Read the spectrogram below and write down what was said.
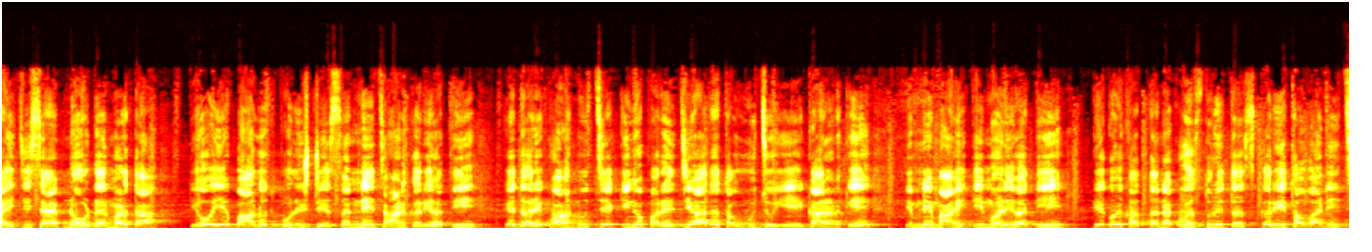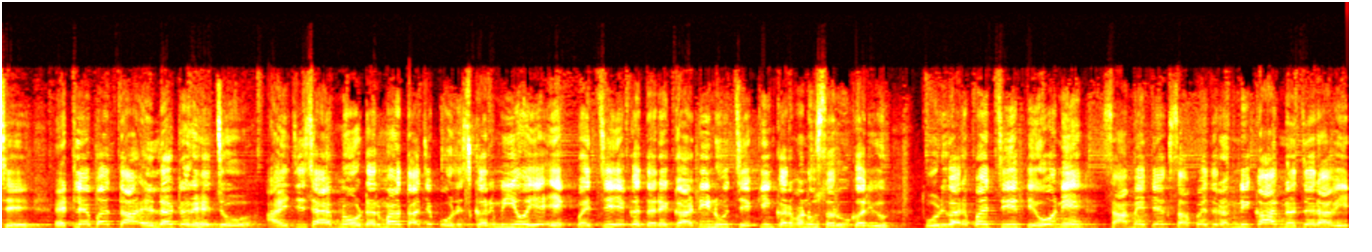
આઈજી સાહેબનો ઓર્ડર મળતા તેઓએ બાલોદ પોલીસ સ્ટેશનને જાણ કરી હતી કે દરેક વાહનનું ચેકિંગ ફરજિયાત થવું જોઈએ કારણ કે તેમને માહિતી મળી હતી કે કોઈ ખતરનાક વસ્તુની તસ્કરી થવાની છે. એટલે બધા એલર્ટ રહેજો. આઈજી સાહેબનો ઓર્ડર મળતા જ પોલીસ કર્મીઓએ એક પછી એક દરેક ગાડીનું ચેકિંગ કરવાનું શરૂ કર્યું. થોડીવાર પછી તેઓને સામેથી એક સફેદ રંગની કાર નજર આવી.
